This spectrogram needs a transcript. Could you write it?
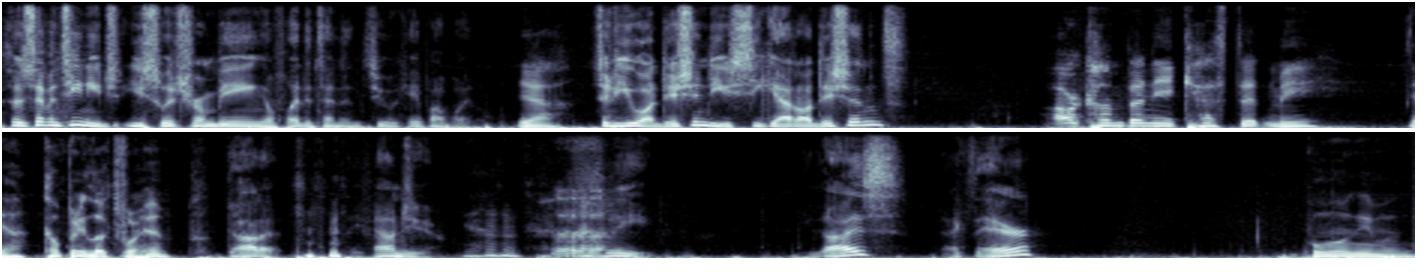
so 17, you you switched from being a flight attendant to a K-pop idol. Yeah. So do you audition? Do you seek out auditions? Our company casted me. Yeah, company looked for him. Got it. they found you. Yeah. Sweet. You guys back there? 부모님은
